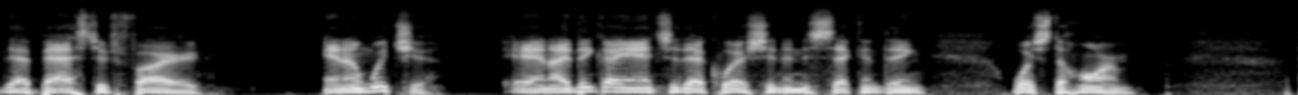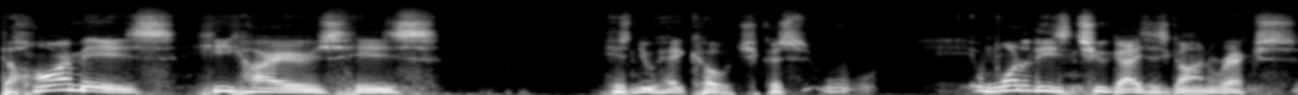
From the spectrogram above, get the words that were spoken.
that bastard fired. And I'm with you. And I think I answered that question in the second thing. What's the harm? The harm is he hires his his new head coach because one of these two guys is gone, Rex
